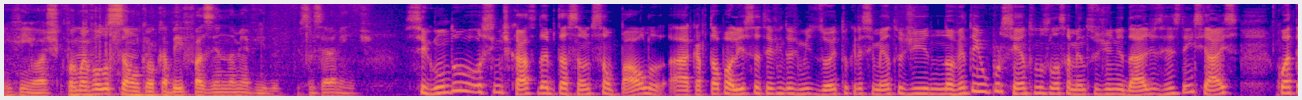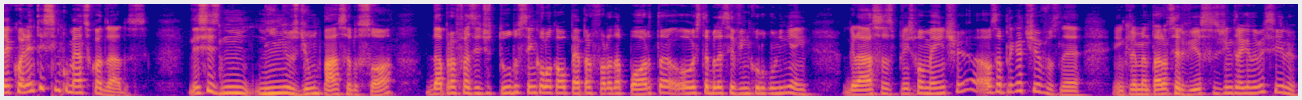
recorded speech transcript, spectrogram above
Enfim, eu acho que foi uma evolução que eu acabei fazendo na minha vida, sinceramente. Segundo o Sindicato da Habitação de São Paulo, a capital paulista teve em 2018 um crescimento de 91% nos lançamentos de unidades residenciais com até 45 metros quadrados. Nesses ninhos de um pássaro só, dá para fazer de tudo sem colocar o pé para fora da porta ou estabelecer vínculo com ninguém, graças principalmente aos aplicativos, né? Incrementaram serviços de entrega em domicílio.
